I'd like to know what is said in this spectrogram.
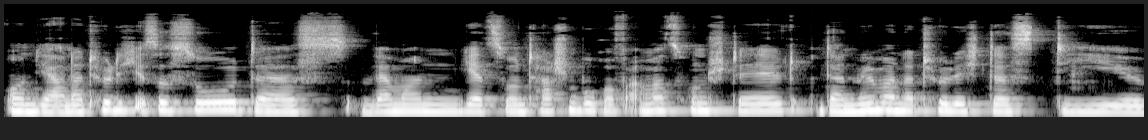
Und ja, natürlich ist es so, dass wenn man jetzt so ein Taschenbuch auf Amazon stellt, dann will man natürlich, dass die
